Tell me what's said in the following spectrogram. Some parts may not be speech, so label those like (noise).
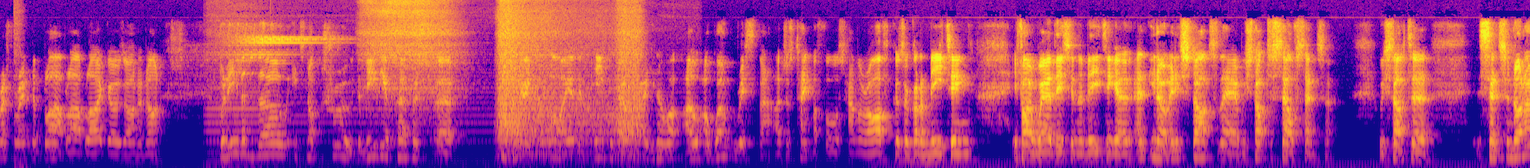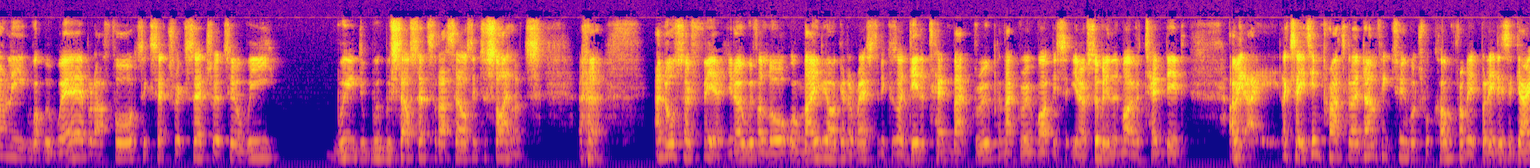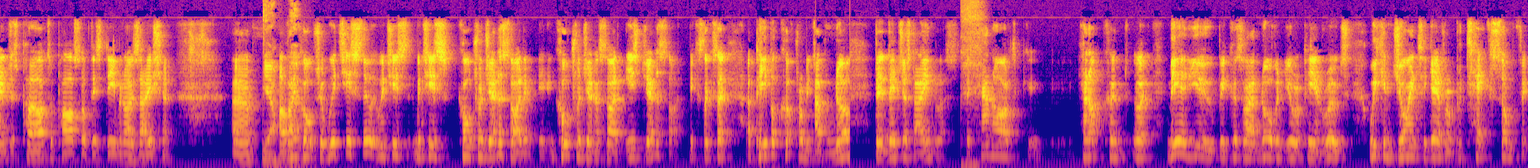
referendum, blah, blah, blah, goes on and on. But even though it's not true, the media purpose, uh, propagate a lie, and then people go, oh, you know what, I, I won't risk that. I'll just take my Thor's hammer off because I've got a meeting. If I wear this in the meeting, and you know, and it starts there. We start to self-censor. We start to censor not only what we wear, but our thoughts, etc., etc., till we we we self-censored ourselves into silence. (laughs) and also fear, you know, with a law. Well, maybe I'll get arrested because I did attend that group, and that group might be, you know, somebody that might have attended. I mean, I, like I say, it's impractical. I don't think too much will come from it, but it is again just part and parcel of this demonisation um, yeah. of our yeah. culture, which is which is which is cultural genocide. Cultural genocide is genocide because, like I said, a people cut from it have no. They're, they're just aimless. They cannot cannot like me and you because of our northern european roots we can join together and protect something.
